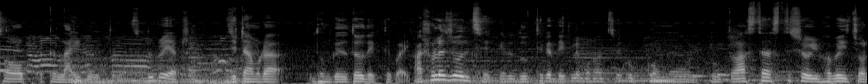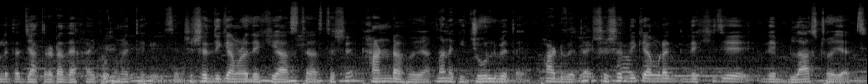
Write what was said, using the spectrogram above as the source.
সফট একটা লাইটও দেখতে পাচ্ছি। দুটোই একসাথে, যেটা আমরা ধূমকেতুতেও দেখতে পাই। আসলে জ্বলছে, কিন্তু দূর থেকে দেখলে মনে হচ্ছে খুব কোমল, খুব তো আস্তে আস্তে সে ওইভাবেই চলে তার যাত্রাটা দেখায় প্রথমের থেকেই। শেষের দিকে আমরা দেখি আস্তে আস্তে সে ঠান্ডা হয়ে মানে কি জ্বলবে তাই, ফাটবে তাই। শেষের দিকে আমরা দেখি যে ব্লাস্ট হয়ে যাচ্ছে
